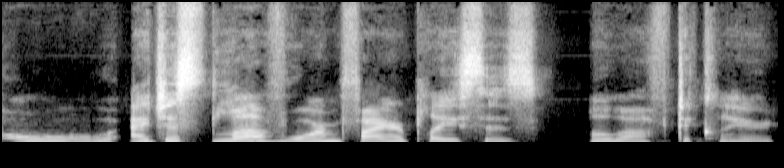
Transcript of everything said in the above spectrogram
Oh, I just love warm fireplaces, Olaf declared.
